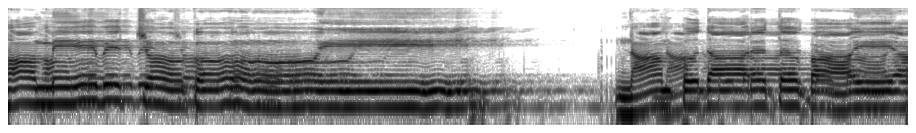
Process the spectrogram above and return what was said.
ਹਮੇ ਵਿੱਚੋਂ ਕੋਈ ਨਾਮ ਪਦਾਰਥ ਪਾਇਆ।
